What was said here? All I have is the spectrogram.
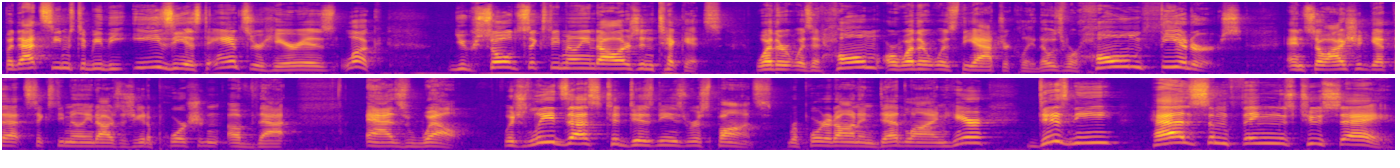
But that seems to be the easiest answer here is look, you sold $60 million in tickets. whether it was at home or whether it was theatrically. Those were home theaters. And so I should get that $60 million. I should get a portion of that as well. Which leads us to Disney's response. Reported on in Deadline here Disney has some things to say.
